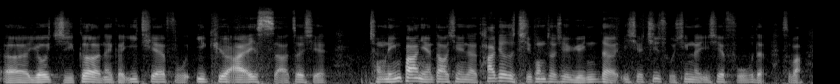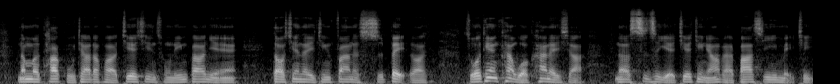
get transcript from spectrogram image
呃有几个那个 ETF、EQIS 啊这些，从零八年到现在，它就是提供这些云的一些基础性的一些服务的是吧？那么它股价的话，接近从零八年。到现在已经翻了十倍，是吧？昨天看我看了一下，那市值也接近两百八十亿美金。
